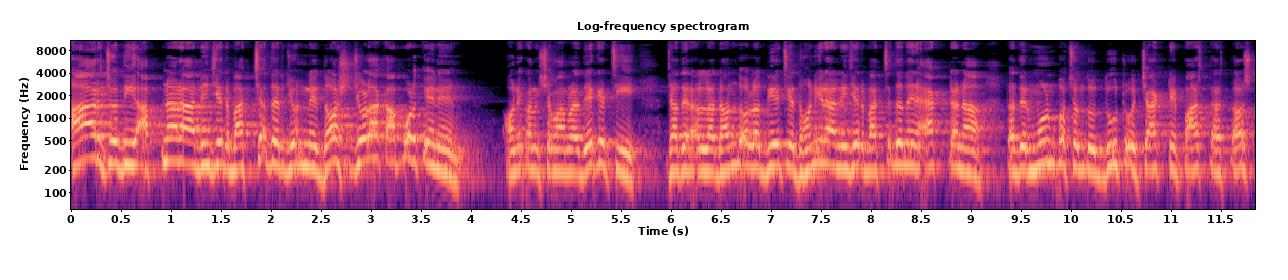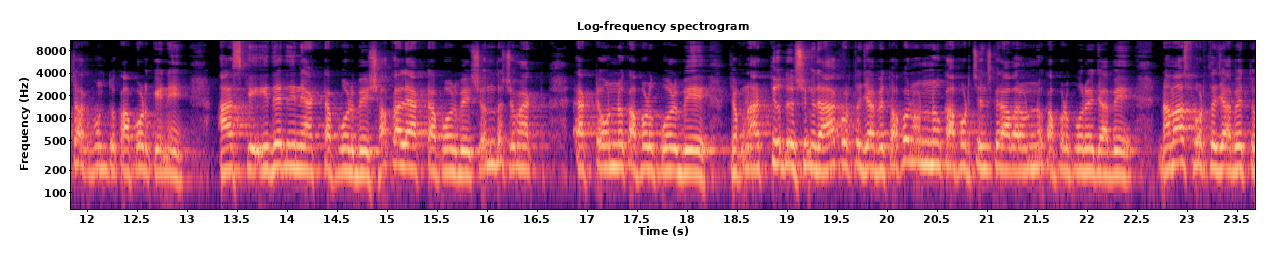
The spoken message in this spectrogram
আর যদি আপনারা নিজের বাচ্চাদের জন্য দশ জোড়া কাপড় কেনেন অনেক অনেক সময় আমরা দেখেছি যাদের আল্লাহ ধান দৌলত দিয়েছে, ধনীরা নিজের বাচ্চাদের একটা না, তাদের মন পছন্দ দুটো, চারটে, পাঁচটা, দশটা পর্যন্ত কাপড় কেনে। আজকে ঈদের দিনে একটা পরবে, সকালে একটা পরবে, সন্ধ্যার সময় একটা অন্য কাপড় পরবে, যখন আত্মীয়দের সঙ্গে দেখা করতে যাবে, তখন অন্য কাপড় চেঞ্জ করে আবার অন্য কাপড় পরে যাবে। নামাজ পড়তে যাবে তো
